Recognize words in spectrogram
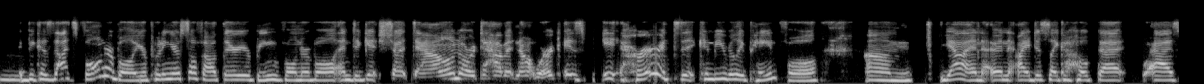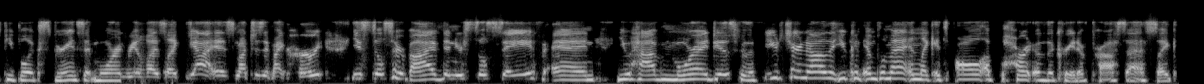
mm. because that's vulnerable. You're putting yourself out there, you're being vulnerable and to get shut down or to have it not work is it hurts. It can be really painful um yeah and and i just like hope that as people experience it more and realize like yeah as much as it might hurt you still survived and you're still safe and you have more ideas for the future now that you can implement. And like it's all a part of the creative process. Like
